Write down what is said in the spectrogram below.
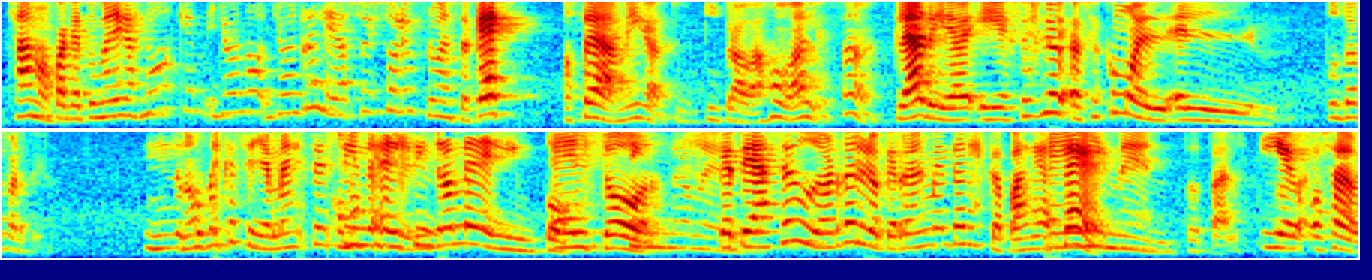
Chamo, para que tú me digas, no, es que yo no, yo en realidad soy solo influencer. ¿Qué? O sea, amiga, tu, tu trabajo vale, ¿sabes? Claro, y, y eso, es lo, eso es como el... el Punto de partida. No. ¿Cómo es que se llama este ¿Cómo síndrome? El síndrome del El impostor. síndrome Que te hace dudar de lo que realmente eres capaz de hacer. Amen, total. Y, eh, o sea,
